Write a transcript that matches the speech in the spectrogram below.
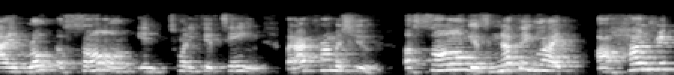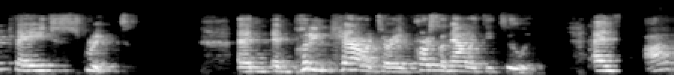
I wrote a song in 2015, but I promise you, a song is nothing like a hundred page script and, and putting character and personality to it. And I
